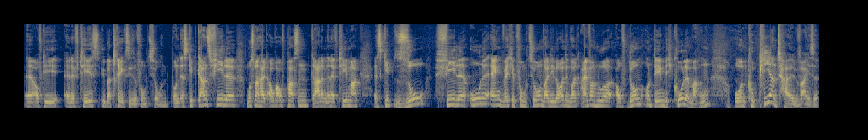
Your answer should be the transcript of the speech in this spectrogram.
äh, auf die NFTs überträgst, diese Funktion. Und es gibt ganz viele, muss man halt auch aufpassen, gerade im NFT-Markt, es gibt so viele ohne irgendwelche Funktionen, weil die Leute wollen einfach nur auf dumm und dämlich Kohle machen und kopieren teilweise.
